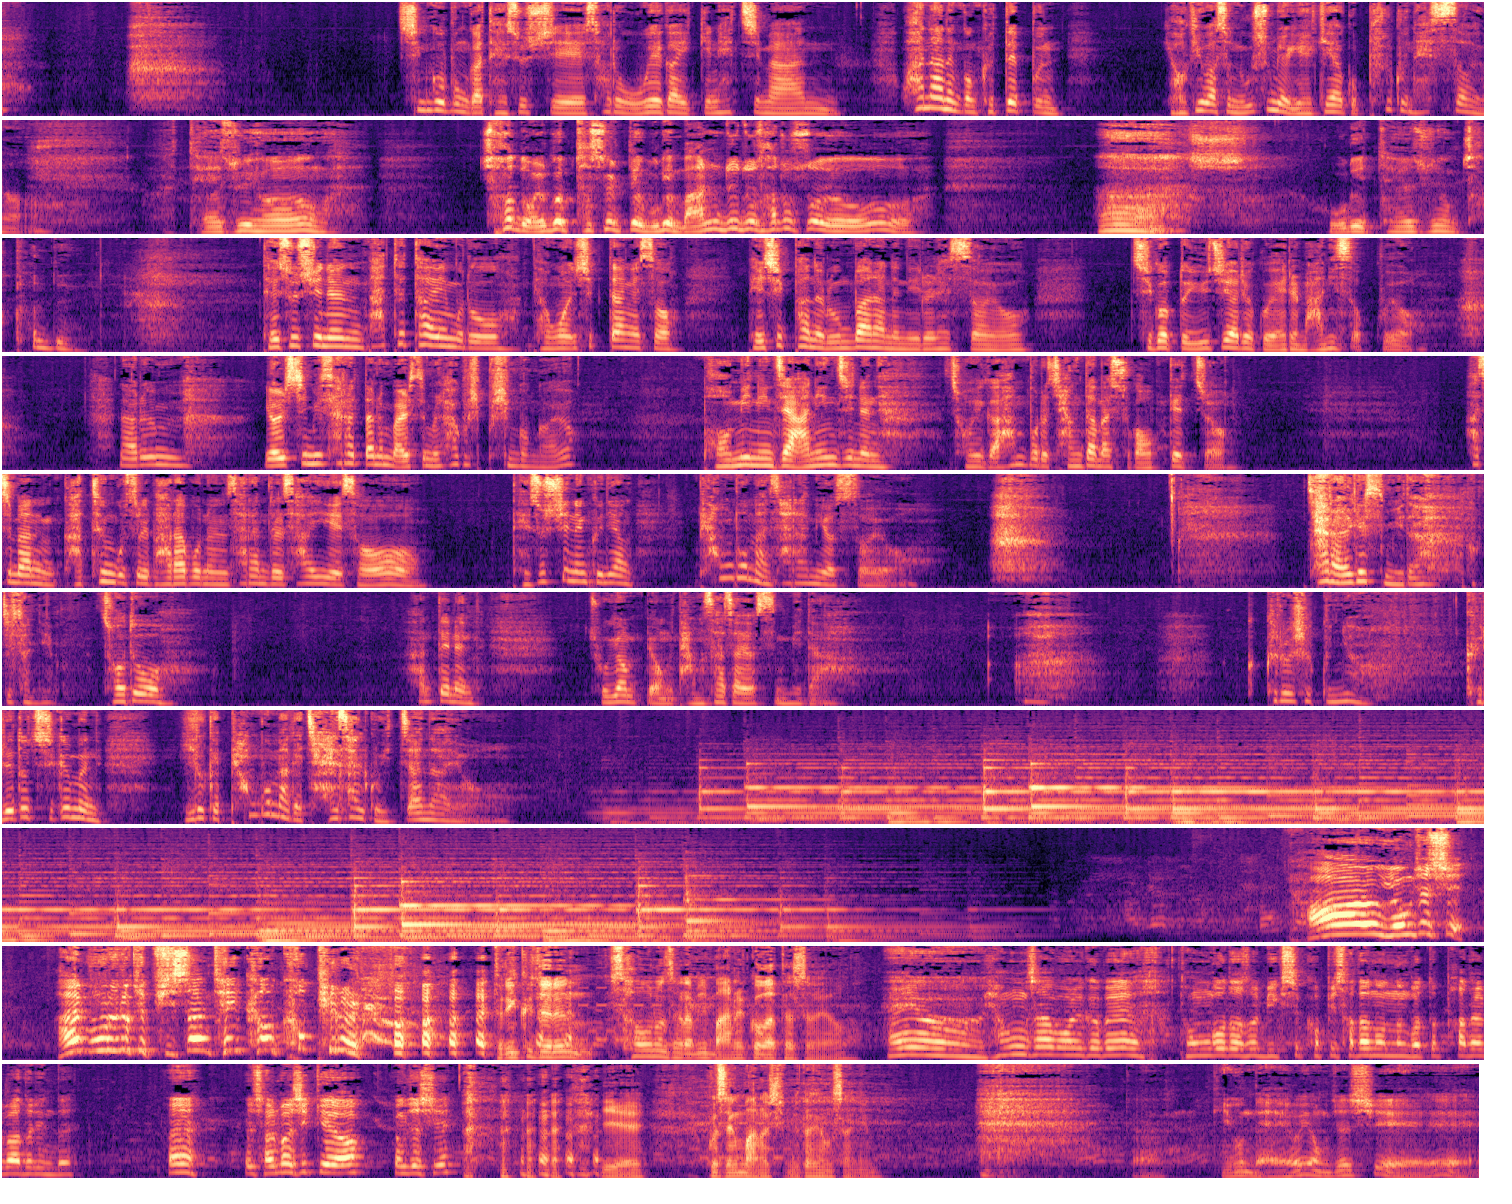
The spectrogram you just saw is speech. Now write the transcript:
친구분과 대수 씨 서로 오해가 있긴 했지만 화나는 건 그때뿐 여기 와선 웃으며 얘기하고 풀곤 했어요. 대수 형, 첫 월급 탔을 때 우리 만두도 사줬어요. 아, 우리 대수 형 착한데. 대수 씨는 파트타임으로 병원 식당에서 배식판을 운반하는 일을 했어요. 직업도 유지하려고 애를 많이 썼고요. 나름 열심히 살았다는 말씀을 하고 싶으신 건가요? 범인인지 아닌지는 저희가 함부로 장담할 수가 없겠죠. 하지만 같은 곳을 바라보는 사람들 사이에서 대수 씨는 그냥 평범한 사람이었어요. 잘 알겠습니다, 복지사님. 저도 한때는 조현병 당사자였습니다. 아, 그러셨군요. 그래도 지금은 이렇게 평범하게 잘 살고 있잖아요. 아유, 영재 씨. 아이, 뭘 이렇게 비싼 테이크아웃 커피를. 드링크제는 사오는 사람이 많을 것 같아서요. 에휴, 형사 월급에 돈 걷어서 믹스 커피 사다 놓는 것도 파들파들인데. 에, 잘 마실게요, 영재 씨. 예, 고생 많으십니다, 형사님. 기분 내요, 영재 씨.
